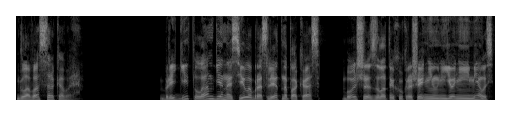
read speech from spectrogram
Глава сороковая. Бригит Ланге носила браслет на показ. Больше золотых украшений у нее не имелось,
